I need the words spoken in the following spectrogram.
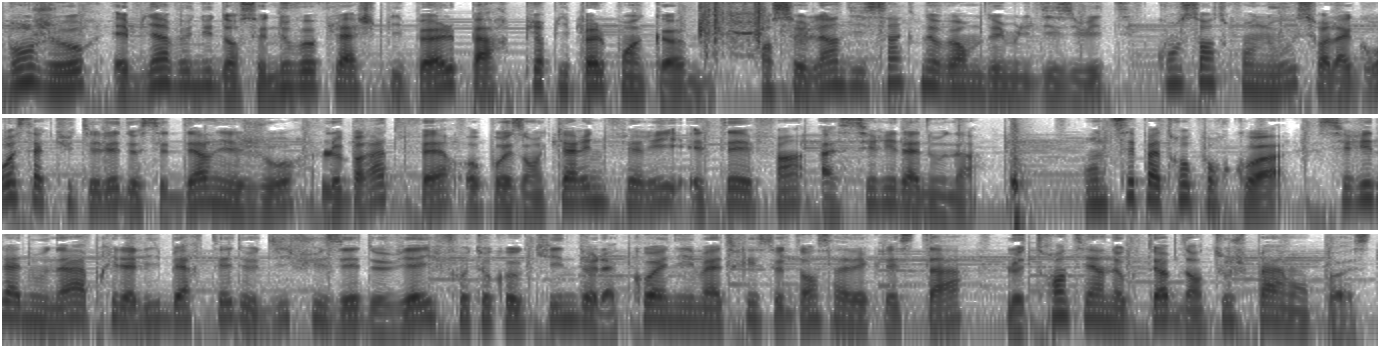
Bonjour et bienvenue dans ce nouveau Flash People par purepeople.com. En ce lundi 5 novembre 2018, concentrons-nous sur la grosse actu télé de ces derniers jours, le bras de fer opposant Karine Ferry et TF1 à Cyril Hanouna. On ne sait pas trop pourquoi, Cyril Hanouna a pris la liberté de diffuser de vieilles photos coquines de la co-animatrice de Danse avec les stars le 31 octobre dans Touche pas à mon poste.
